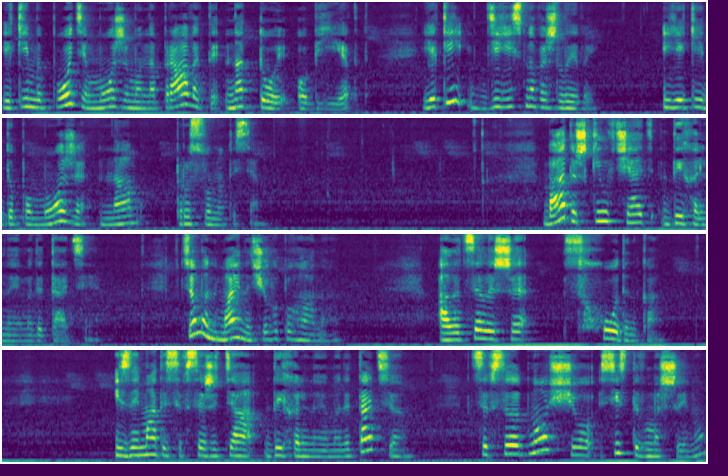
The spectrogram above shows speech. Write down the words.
який ми потім можемо направити на той об'єкт, який дійсно важливий і який допоможе нам просунутися. Багато шкіл вчать дихальної медитації. В цьому немає нічого поганого. Але це лише сходинка і займатися все життя дихальною медитацією це все одно, що сісти в машину,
